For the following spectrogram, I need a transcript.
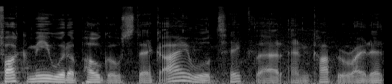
Fuck me with a pogo stick. I will take that and copyright it.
